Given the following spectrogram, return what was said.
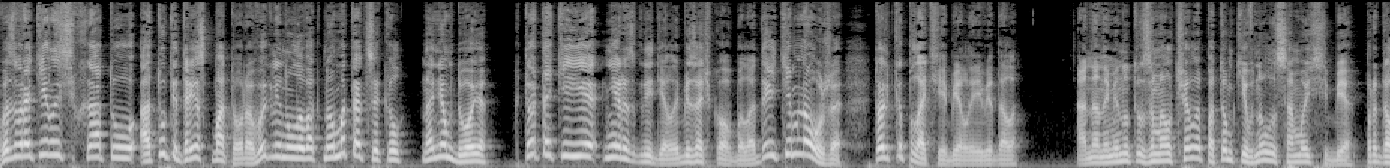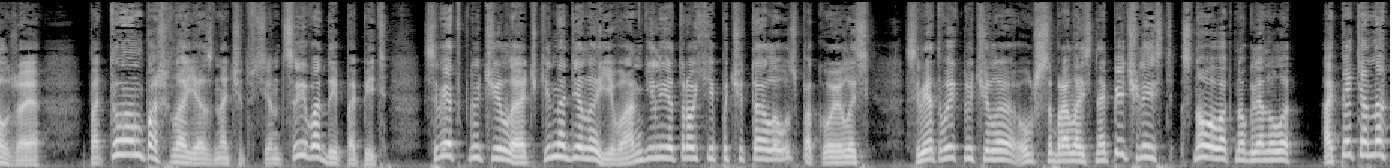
Возвратилась в хату, а тут и треск мотора. Выглянула в окно мотоцикл, на нем двое. Кто такие, не разглядела, без очков была, да и темно уже, только платье белое видала. Она на минуту замолчала, потом кивнула самой себе, продолжая. Потом пошла я, значит, в сенцы воды попить. Свет включила, очки надела, Евангелие трохи почитала, успокоилась. Свет выключила, уж собралась на печь лезть, снова в окно глянула. Опять она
